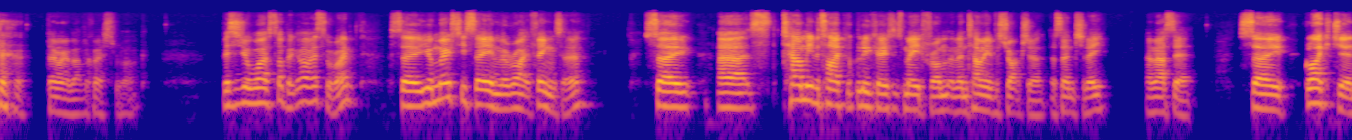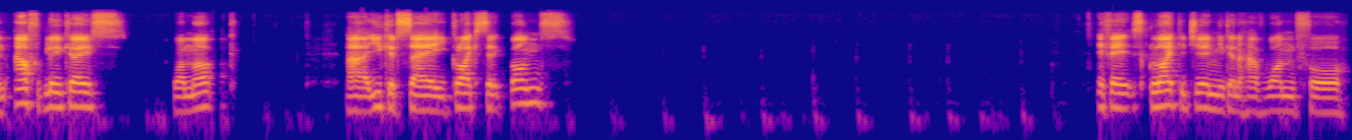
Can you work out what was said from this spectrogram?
Don't worry about the question mark. This is your worst topic. Oh, that's all right. So you're mostly saying the right things here. So uh, tell me the type of glucose it's made from, and then tell me the structure, essentially, and that's it. So glycogen, alpha glucose, one mark. Uh, you could say glycosidic bonds. If it's glycogen, you're going to have one four,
